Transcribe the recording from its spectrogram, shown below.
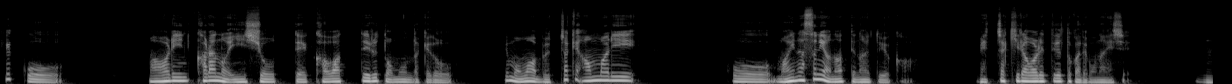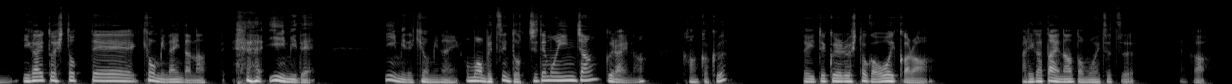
結構周りからの印象って変わってると思うんだけど、でもまあぶっちゃけあんまり、こう、マイナスにはなってないというか、めっちゃ嫌われてるとかでもないし、うん、意外と人って興味ないんだなって。いい意味で、いい意味で興味ない。まあ別にどっちでもいいんじゃん？ぐらいな。感覚。でいてくれる人が多いから、ありがたいなと思いつつ、なんか、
